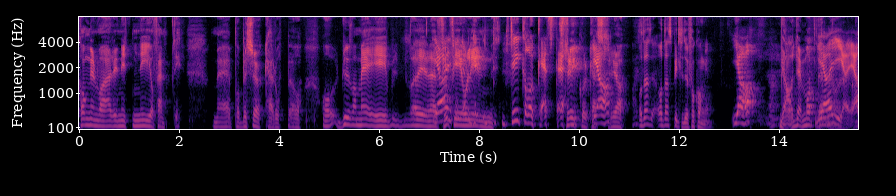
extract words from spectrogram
kongen var her i 1959 med, på besøk her oppe, og, og du var med i hva er det ja fiolin... Strykeorkester. Strykeorkester, ja. Og, da, og da spilte du for kongen. Ja. Ja, det måtte Ja, ja, ja.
